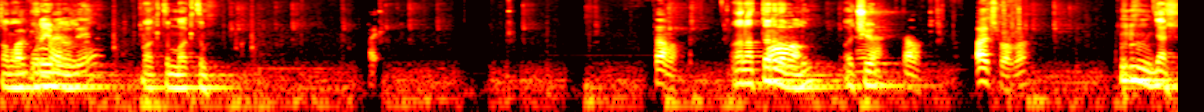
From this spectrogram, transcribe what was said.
Tamam Baktın orayı bulduk. oraya? Baktım baktım. Tamam. Anahtarı da Aa. buldum. Açıyorum. Heh, tamam. Aç baba. Gel.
